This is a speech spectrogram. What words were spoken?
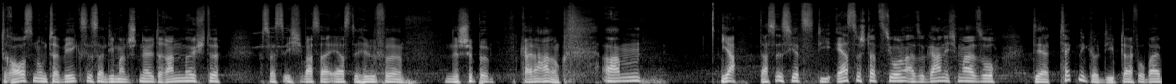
draußen unterwegs ist, an die man schnell dran möchte. Was weiß ich, Wasser, Erste Hilfe, eine Schippe, keine Ahnung. Ähm, ja, das ist jetzt die erste Station, also gar nicht mal so der Technical Deep Dive, wobei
